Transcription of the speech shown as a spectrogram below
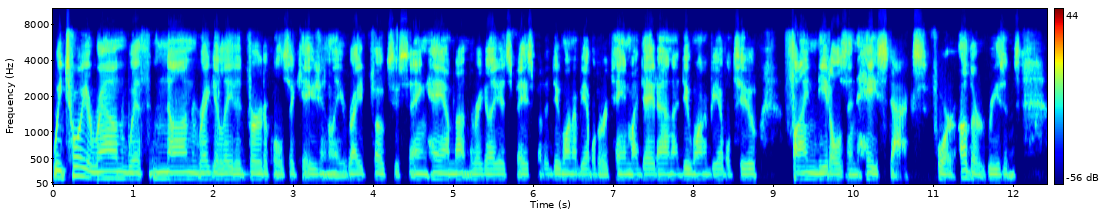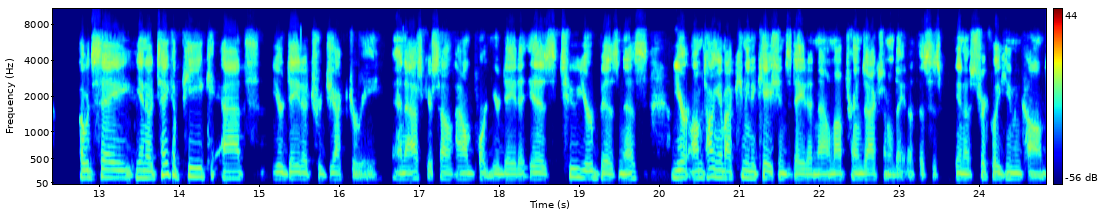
We toy around with non-regulated verticals occasionally, right? Folks who are saying, "Hey, I'm not in the regulated space, but I do want to be able to retain my data, and I do want to be able to find needles in haystacks for other reasons." I would say, you know, take a peek at your data trajectory and ask yourself how important your data is to your business. I'm talking about communications data now, not transactional data. This is, you know, strictly human comms.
